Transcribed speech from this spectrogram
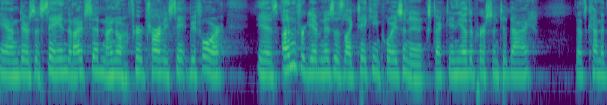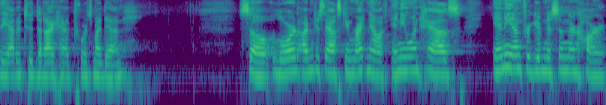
And there's a saying that I've said, and I know I've heard Charlie say it before, is unforgiveness is like taking poison and expecting the other person to die. That's kind of the attitude that I had towards my dad. So, Lord, I'm just asking right now if anyone has any unforgiveness in their heart,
